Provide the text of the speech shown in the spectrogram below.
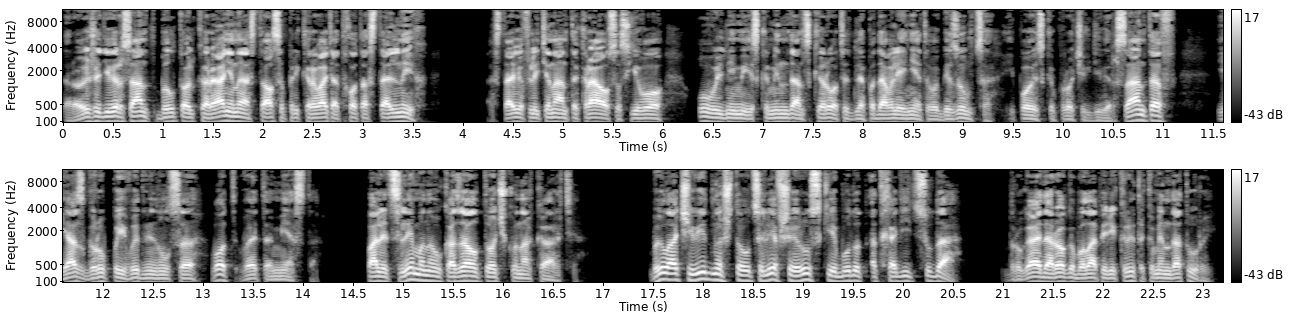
Второй же диверсант был только ранен и остался прикрывать отход остальных. Оставив лейтенанта Крауса с его увольнями из комендантской роты для подавления этого безумца и поиска прочих диверсантов, я с группой выдвинулся вот в это место. Палец Лемона указал точку на карте. Было очевидно, что уцелевшие русские будут отходить сюда. Другая дорога была перекрыта комендатурой.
